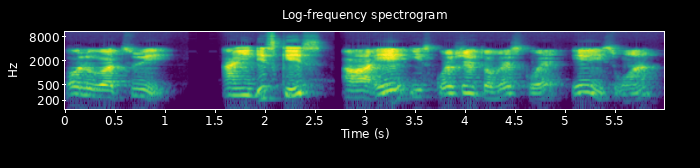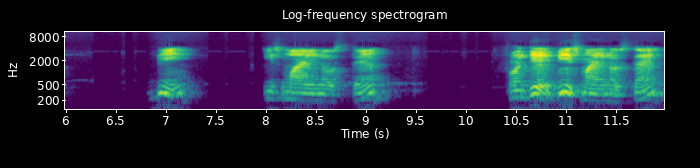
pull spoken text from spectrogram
all over 2a. And in this case, our a is quotient of x squared. a is 1. b is minus 10. From there, b is minus 10.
